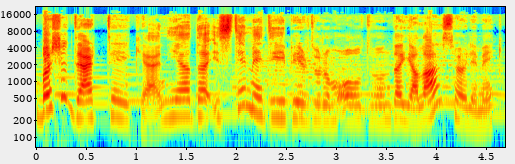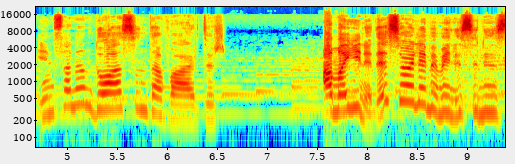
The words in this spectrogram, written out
Başı dertteyken ya da istemediği bir durum olduğunda yalan söylemek insanın doğasında vardır. Ama yine de söylememelisiniz.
